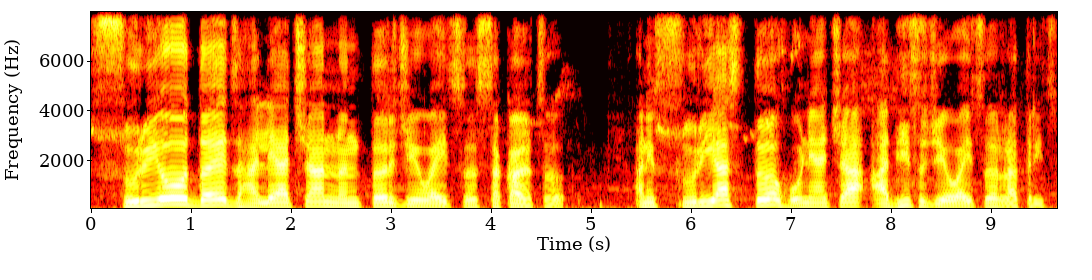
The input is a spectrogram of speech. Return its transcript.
सूर्योदय झाल्याच्यानंतर जेवायचं सकाळचं आणि सूर्यास्त होण्याच्या आधीच जेवायचं रात्रीच.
